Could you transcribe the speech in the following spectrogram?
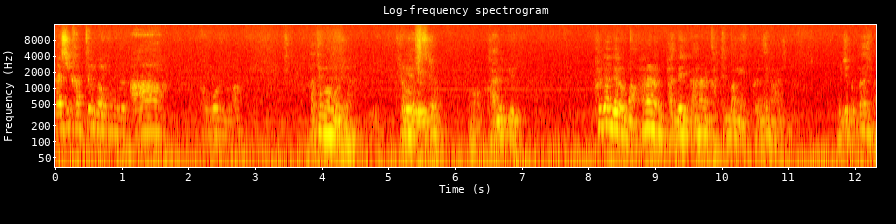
다시 같은 방법으로 아 방법이구나 같은 방법이야. 그래야 되겠죠? 어, 관, 그, 풀던 대로 막 하나는 반대니까 하나는 같은 방향 그런 생각 하지 마. 문제 끝까지 봐.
